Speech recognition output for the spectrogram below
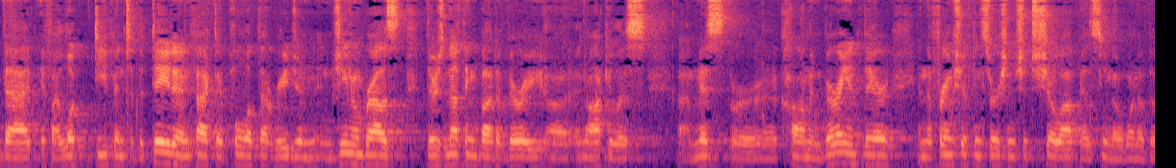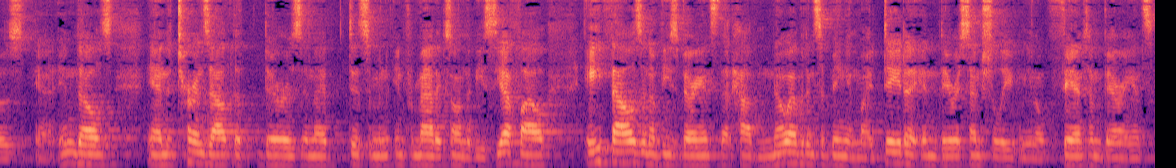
that if I look deep into the data, in fact, I pull up that region in GenomeBrowse, there's nothing but a very uh, innocuous uh, miss or a common variant there, and the frame shift insertion should show up as you know one of those uh, indels. And it turns out that there's, and I did some informatics on the VCF file, 8,000 of these variants that have no evidence of being in my data, and they're essentially you know phantom variants.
